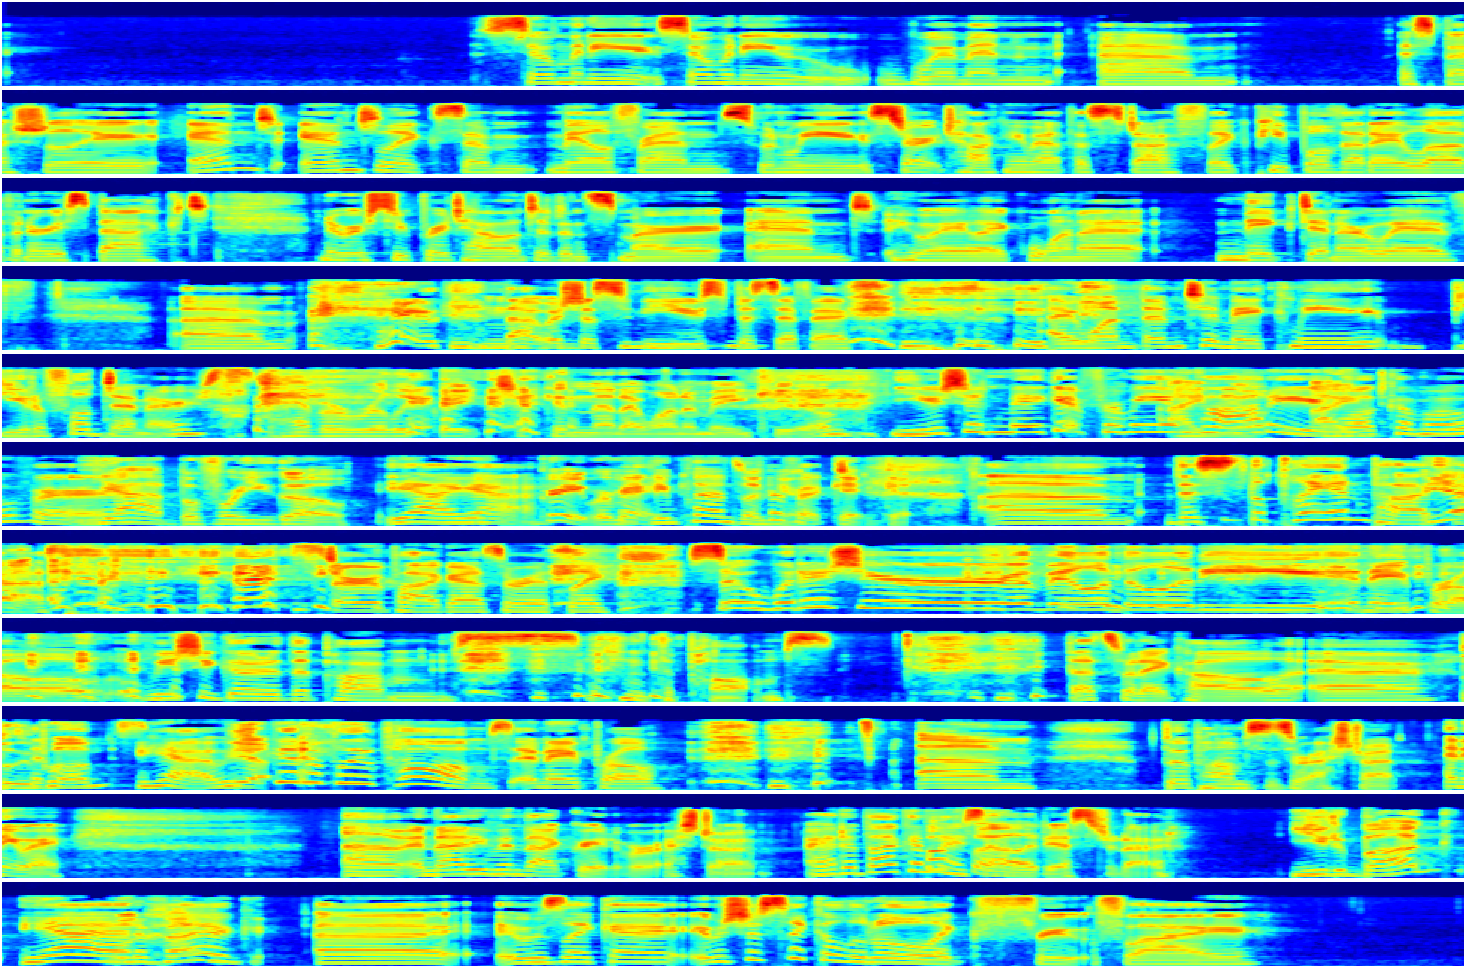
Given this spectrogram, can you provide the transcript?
so many so many women um especially and and like some male friends when we start talking about this stuff like people that I love and respect and who are super talented and smart and who I like want to make dinner with um that was just you specific I want them to make me beautiful dinners I have a really great chicken that I want to make you. you should make it for me and I. Potty I- we'll come over Yeah, before you go. yeah, yeah. Great. We're making plans on Perfect. here. Okay, good. Um, this is the plan podcast. Start a podcast where it's like, so what is your availability in April? We should go to the Palms. the Palms. That's what I call uh, Blue Palms? Yeah, we should Yeah. go to Blue Palms in April. Um, Blue Palms is a restaurant. Anyway, uh, and not even that great of a restaurant. I had a bug in my salad yesterday. You a bug? Yeah, I had What a kind? bug. Uh, it was like a, it was just like a little like fruit fly,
